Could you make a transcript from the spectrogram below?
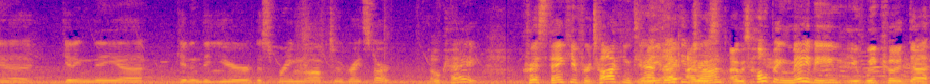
uh, getting the uh, getting the year the spring off to a great start. Okay. Chris, thank you for talking to Yeah, me. thank I, you, I John. was, I was hoping maybe you, we could uh,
